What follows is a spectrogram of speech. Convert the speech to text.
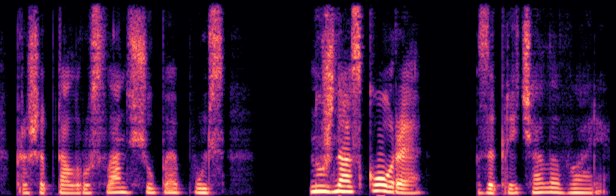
— прошептал Руслан, щупая пульс. «Нужна скорая!» — закричала Варя.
